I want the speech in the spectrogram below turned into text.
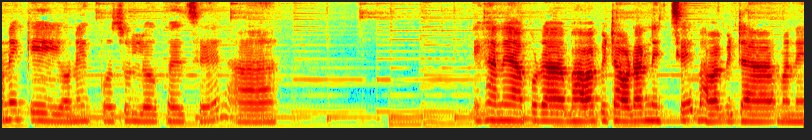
অনেকেই, অনেক প্রচুর লোক হয়েছে এখানে আপুরা ভাবা পিঠা অর্ডার নিচ্ছে ভাবা পিঠা মানে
